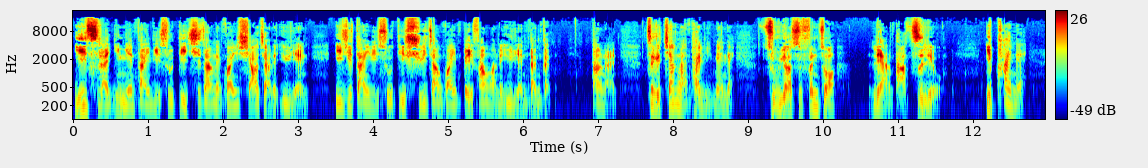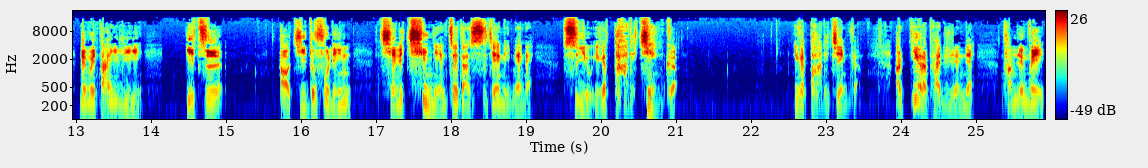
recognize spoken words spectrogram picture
以此来应验《但以理书》第七章的关于小角的预言。以及《但以理书》第十一章关于北方王的预言等等。当然，这个将来派里面呢，主要是分作两大支流。一派呢认为，但以理一直到基督复临前的七年这段时间里面呢，是有一个大的间隔，一个大的间隔。而第二派的人呢，他们认为，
